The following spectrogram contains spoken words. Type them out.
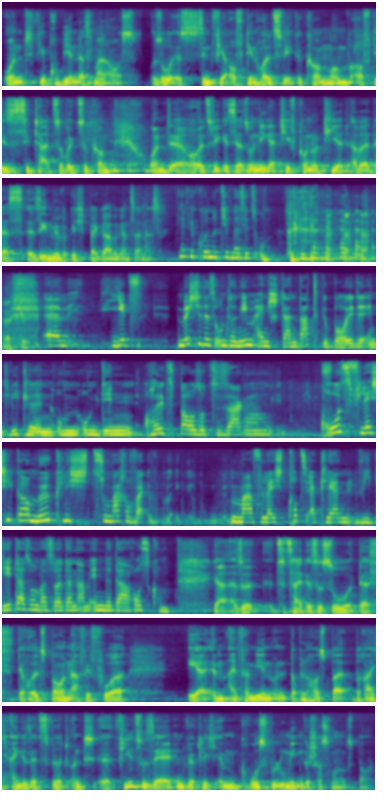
Und wir probieren das mal aus. So ist, sind wir auf den Holzweg gekommen, um auf dieses Zitat zurückzukommen. Und äh, Holzweg ist ja so negativ konnotiert, aber das äh, sehen wir wirklich bei Gabe ganz anders. Ja, wir konnotieren das jetzt um. ähm, jetzt möchte das Unternehmen ein Standardgebäude entwickeln, um, um den Holzbau sozusagen großflächiger möglich zu machen? Mal vielleicht kurz erklären, wie geht das und was soll dann am Ende da rauskommen? Ja, also zurzeit ist es so, dass der Holzbau nach wie vor eher im Einfamilien- und Doppelhausbereich eingesetzt wird und äh, viel zu selten wirklich im großvolumigen Geschosswohnungsbau.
